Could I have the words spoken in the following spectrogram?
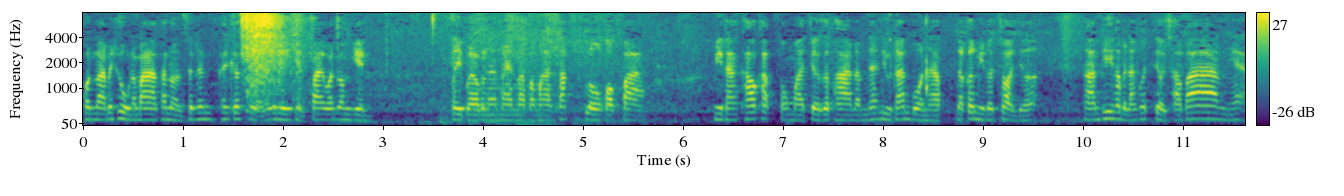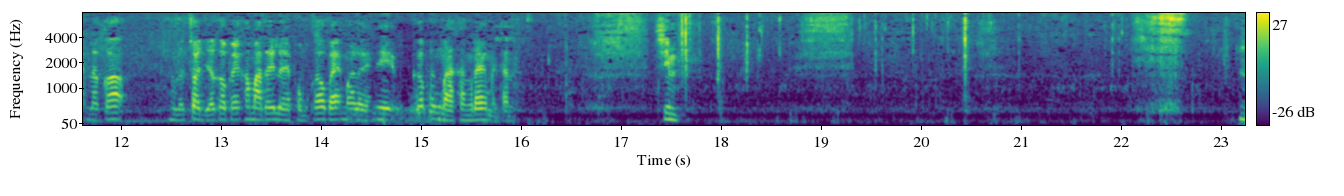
คนมาไม่ถูกนะมาถนนเส้นเพชรเกษมก็จะมีเขียนป้ายวัดวังเย็นตีเบอร์บรแมนมาประมาณสักโลกว่าๆ มีทางเข้าขับตรงมาเจอสะพานแบบนี้อยู่ด้านบนครับ แล้วก็มีรถจอดเยอะร้านพี่เขาเป็นร้านก๋วยเตี๋ยวชาวบ้านเงี้ยแล้วก็รถจอดเยอะก็แวะเข้ามาได้เลย ผมก็แวะมาเลยนี่ก็เพิ่งมาครั้งแรกเหมือนกัน ชิมอื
